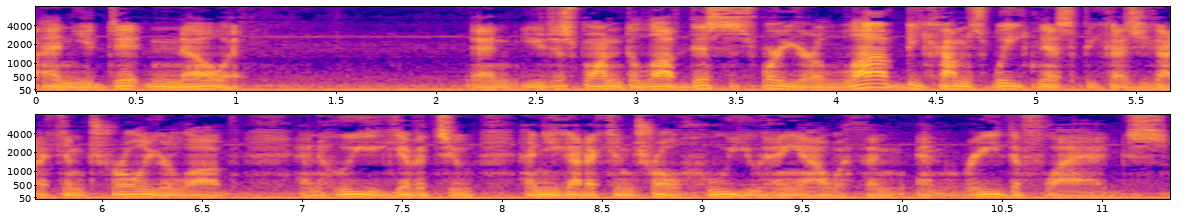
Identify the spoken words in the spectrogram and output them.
and you didn't know it and you just wanted to love. This is where your love becomes weakness because you got to control your love and who you give it to, and you got to control who you hang out with and, and read the flags.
